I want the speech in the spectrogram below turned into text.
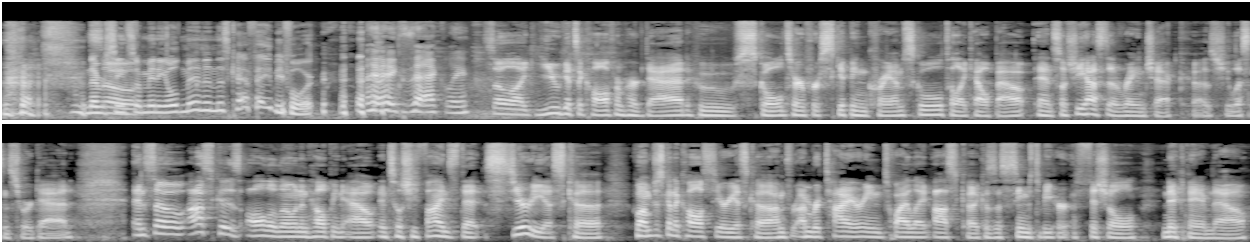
Never seen So- so many old men in this cafe before. exactly. So like Yu gets a call from her dad who scolds her for skipping cram school to like help out, and so she has to rain check as she listens to her dad. And so Asuka is all alone and helping out until she finds that Siriuska, who I'm just gonna call Siriuska, I'm I'm retiring Twilight Asuka because this seems to be her official nickname now.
